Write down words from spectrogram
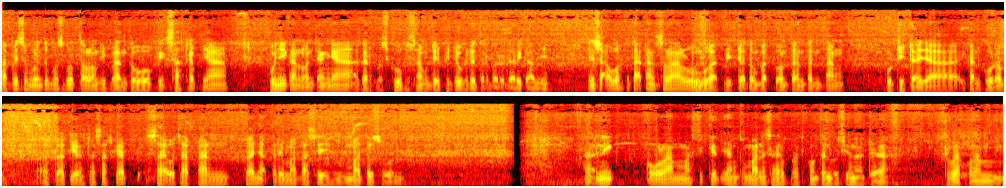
Tapi sebelum itu bosku tolong dibantu klik subscribe-nya bunyikan loncengnya agar bosku bisa mengikuti video-video terbaru dari kami. Insya Allah kita akan selalu membuat video atau membuat konten tentang budidaya ikan guram. Eh, bagi yang sudah subscribe saya ucapkan banyak terima kasih. Matur suwun. Nah ini kolam mas sedikit yang kemarin saya buat konten bosku. Ada dua kolam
